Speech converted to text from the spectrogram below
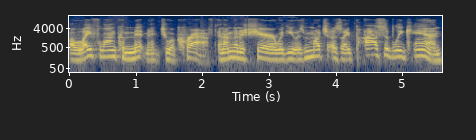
a lifelong commitment to a craft, and I'm going to share with you as much as I possibly can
